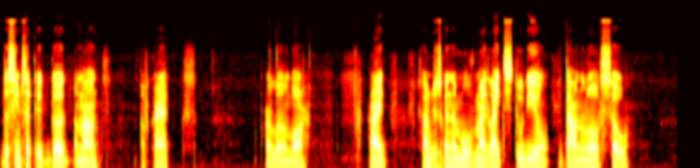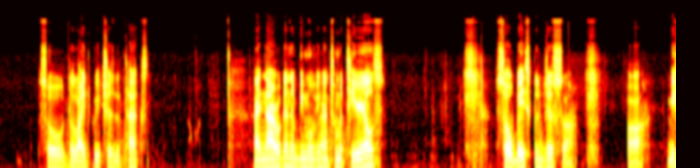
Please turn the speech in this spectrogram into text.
this seems like a good amount of cracks or a little more. Alright so I'm just gonna move my light studio down a little so so the light reaches the text. Alright now we're gonna be moving on to materials. So basically just uh uh be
